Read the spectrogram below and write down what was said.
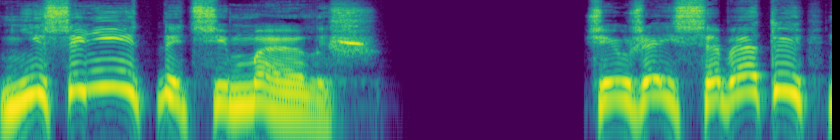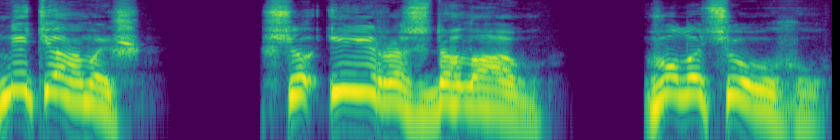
нісенітниці мелиш? Чи вже й себе ти не тямиш, що і роздолав волоцюгу?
